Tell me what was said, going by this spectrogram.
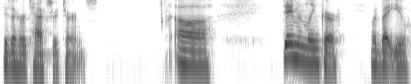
his or her tax returns. Uh, Damon Linker, what about you?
